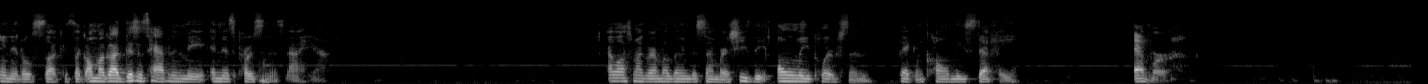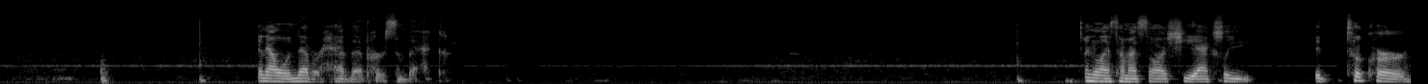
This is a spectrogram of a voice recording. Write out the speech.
And it'll suck. It's like oh my god this is happening to me and this person is not here. I lost my grandmother in december. She's the only person that can call me steffi ever. And i will never have that person back and the last time I saw her, she actually it took her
